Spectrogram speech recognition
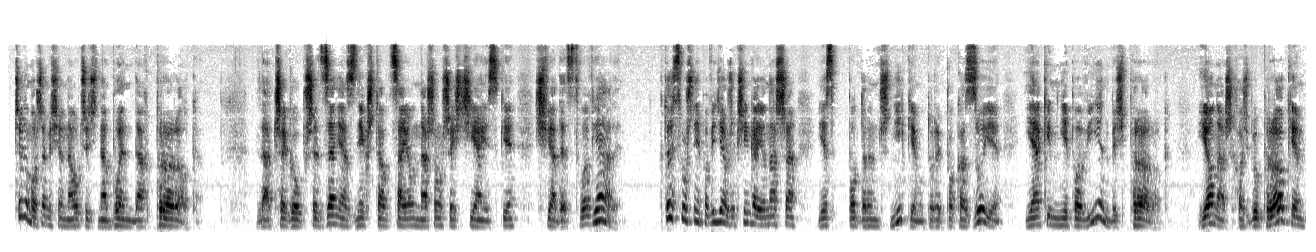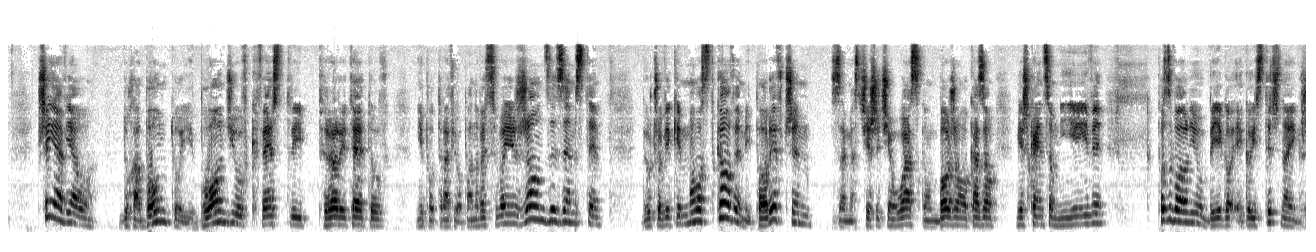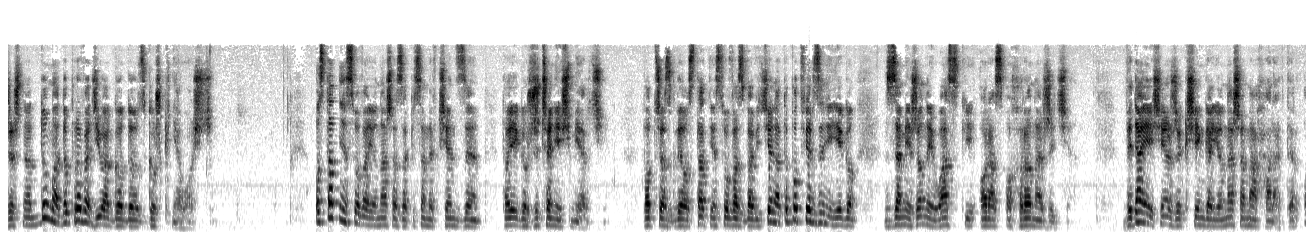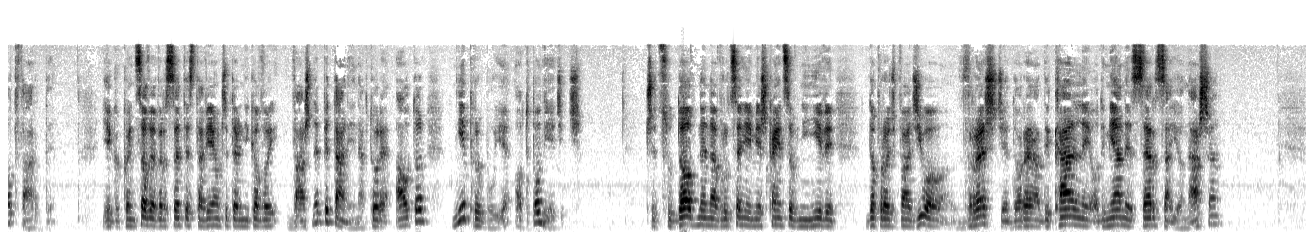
Czego możemy się nauczyć na błędach proroka? Dlaczego uprzedzenia zniekształcają naszą chrześcijańskie świadectwo wiary? Ktoś słusznie powiedział, że Księga Jonasza jest podręcznikiem, który pokazuje, jakim nie powinien być prorok. Jonasz, choć był prorokiem, przejawiał ducha buntu i błądził w kwestii priorytetów, nie potrafił opanować swojej żądzy zemsty, był człowiekiem małostkowym i porywczym, zamiast cieszyć się łaską Bożą, okazał mieszkańcom Niniwy pozwolił, by jego egoistyczna i grzeszna duma doprowadziła go do zgorzkniałości. Ostatnie słowa Jonasza zapisane w księdze to jego życzenie śmierci, podczas gdy ostatnie słowa Zbawiciela to potwierdzenie jego zamierzonej łaski oraz ochrona życia. Wydaje się, że księga Jonasza ma charakter otwarty. Jego końcowe wersety stawiają czytelnikowi ważne pytanie, na które autor nie próbuje odpowiedzieć. Czy cudowne nawrócenie mieszkańców Niniwy doprowadziło wreszcie do radykalnej odmiany serca Jonasza?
